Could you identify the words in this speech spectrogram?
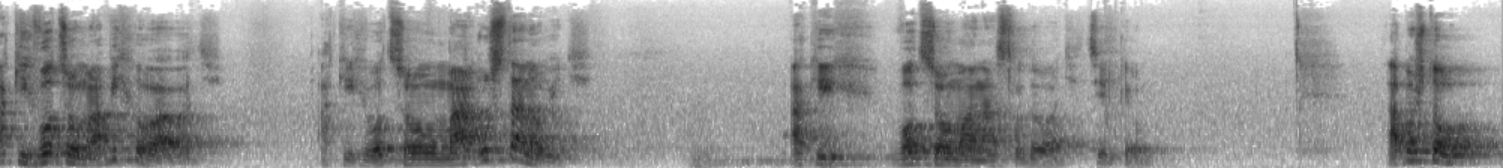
Akých vodcov má vychovávať? Akých vodcov má ustanoviť? Akých vodcov má nasledovať církev? Apoštol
